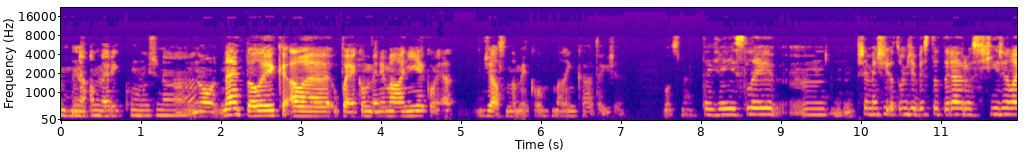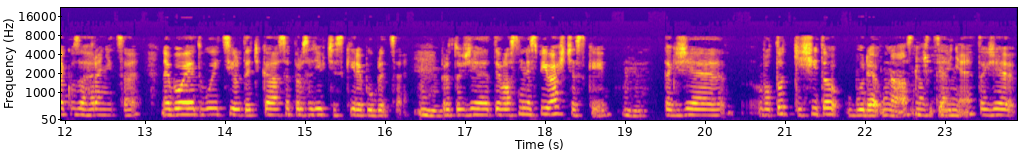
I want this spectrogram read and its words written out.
Mm-hmm. Na Ameriku možná? No, ne tolik, ale úplně jako minimální, jako já, že já jsem tam jako malinká, takže moc ne. Takže jestli mm, přemýšlíš o tom, že bys to teda rozšířila jako za hranice, nebo je tvůj cíl teďka se prosadit v České republice? Mm-hmm. Protože ty vlastně nespíváš česky, mm-hmm. takže o to těžší to bude u nás Určitě. na scéně, takže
